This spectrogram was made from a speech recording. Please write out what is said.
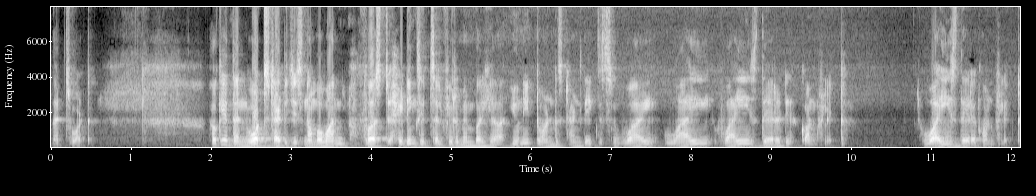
That's what okay then what strategies number one first headings itself you remember here you need to understand the existence why why why is there a conflict why is there a conflict?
